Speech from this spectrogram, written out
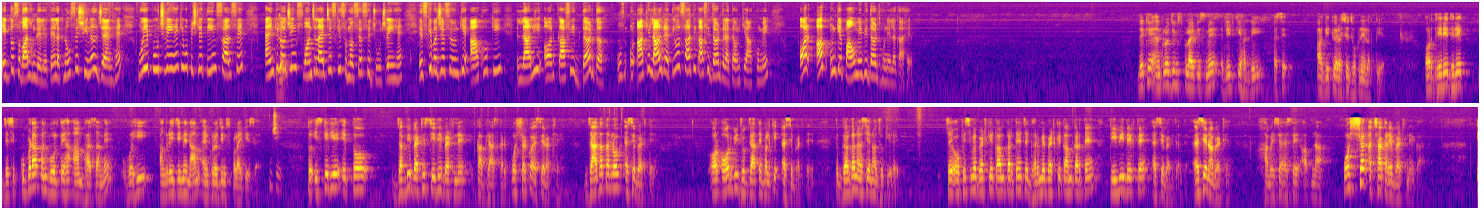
एक दो सवाल हम ले लेते हैं। लखनऊ से शीनल जैन है। वो ये पूछ रही हैं कि वो पिछले तीन साल से एंकिलोजिंग स्पॉन्डिलाइटिस की समस्या से जूझ रही हैं। इसकी वजह से उनकी आँखों की लाली और काफ़ी दर्द आँखें लाल रहती है और साथ ही काफ़ी दर्द रहता है उनकी आँखों में और अब उनके पाँव में भी दर्द होने लगा है। देखिए एंक्लोजिंग स्पोलाइटिस में रीढ़ की हड्डी ऐसे आगे की ओर ऐसे झुकने लगती है। और धीरे धीरे जैसे कुबड़ापन बोलते हैं आम भाषा में वही अंग्रेज़ी में नाम एंक्लोजिंग स्पोलाइटिस है। जी। तो इसके लिए एक तो जब भी बैठे सीधे बैठने का अभ्यास करें पोस्चर को ऐसे रखें। ज़्यादातर लोग ऐसे बैठते हैं और और भी झुक जाते हैं बल्कि ऐसे बैठते हैं। तो गर्दन ऐसे ना झुकी रहे। चाहे ऑफ़िस में बैठ के काम करते हैं चाहे घर में बैठ के काम करते हैं टीवी देखते हैं ऐसे बैठ जाते हैं। ऐसे ना बैठें। हमेशा ऐसे अपना पोस्चर अच्छा करें बैठने का।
